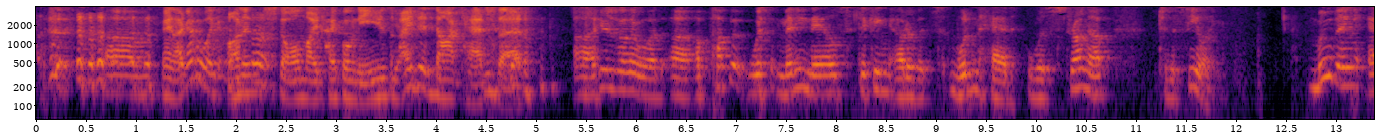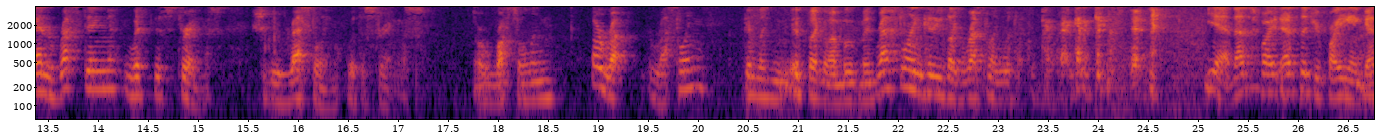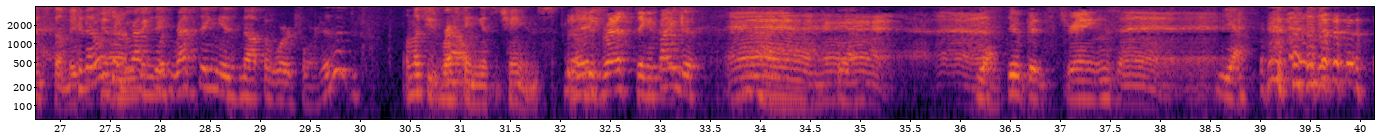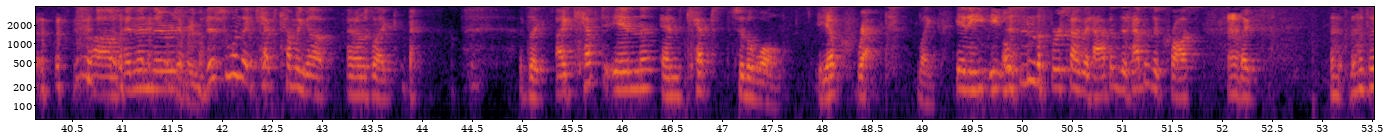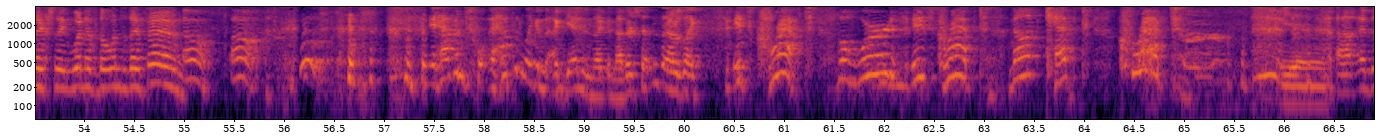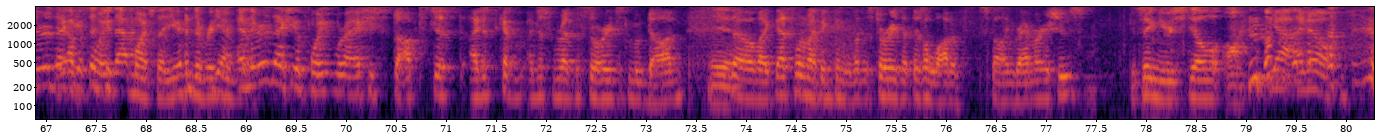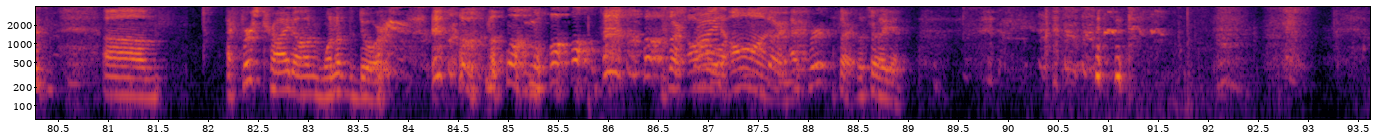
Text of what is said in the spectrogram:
Um, man, I gotta like uninstall my typonese. I did not catch that. Uh, here's another one. Uh, a puppet with many nails sticking out of its wooden head was strung up to the ceiling, moving and resting with the strings. Should be wrestling with the strings. Or rustling. Or ru- rustling? It's like it's like a movement. Wrestling because he's like wrestling with. I gotta get this. Yeah, that's fight. That's if you're fighting against them. Because I you're don't just think resting, with, resting is not the word for it, is it? unless he's resting against the chains. But no, he's he's resting and trying to. Eh, Yeah. Stupid strings. eh. Yeah. um, and then there was this one that kept coming up, and I was like, it's like I kept in and kept to the wall. It Yep. crept like, and he, he- this isn't the first time it happens. It happens across Eh. like, That's actually one of the ones that I found. oh, oh. it happened. Tw- it happened like an, again in like another sentence, and I was like, it's crept. The word is crept, not kept. Crept. Yeah. Uh, and there is It actually a upsets point. you that much that you had to raise Yeah, your and there voice. is actually a point where I actually stopped. Just I just kept I just read the story, just moved on. Yeah. So like that's one of my big things about the story is that there's a lot of spelling grammar issues. Considering you're still on. yeah, I know. Um, I first tried on one of the doors of the long wall. Oh, sorry, on Tried wall. on. Sorry, I first. Sorry, let's try that again.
